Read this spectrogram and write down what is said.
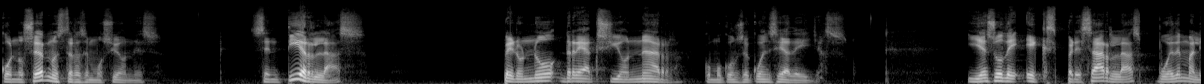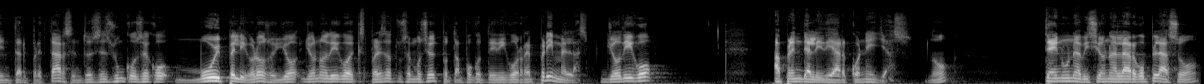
conocer nuestras emociones, sentirlas, pero no reaccionar como consecuencia de ellas. Y eso de expresarlas puede malinterpretarse. Entonces es un consejo muy peligroso. Yo, yo no digo expresa tus emociones, pero tampoco te digo reprímelas. Yo digo aprende a lidiar con ellas, ¿no? Ten una visión a largo plazo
